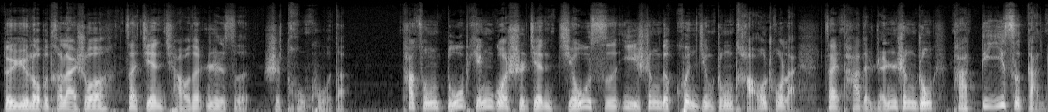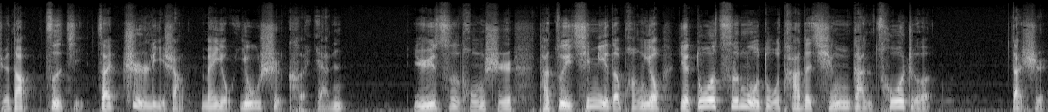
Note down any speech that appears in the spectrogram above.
对于罗伯特来说，在剑桥的日子是痛苦的。他从毒苹果事件九死一生的困境中逃出来，在他的人生中，他第一次感觉到自己在智力上没有优势可言。与此同时，他最亲密的朋友也多次目睹他的情感挫折。但是，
